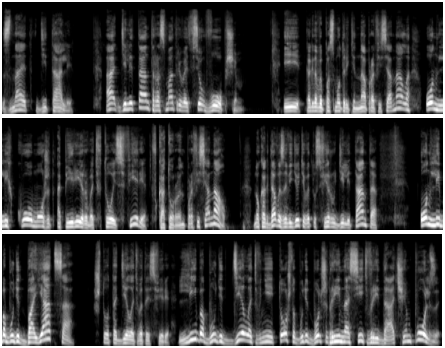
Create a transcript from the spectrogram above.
знает детали, а дилетант рассматривает все в общем – и когда вы посмотрите на профессионала, он легко может оперировать в той сфере, в которой он профессионал. Но когда вы заведете в эту сферу дилетанта, он либо будет бояться что-то делать в этой сфере, либо будет делать в ней то, что будет больше приносить вреда, чем пользы.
